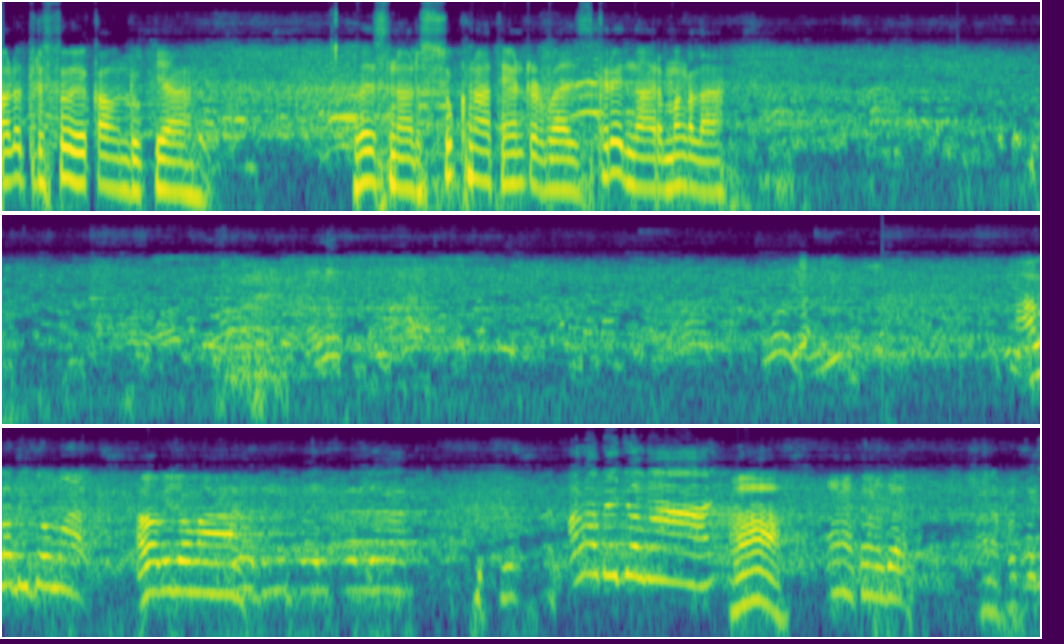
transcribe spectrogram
અડત્રીસો એકાવન રૂપિયા. વેચનાર સુખનાથ એન્ટરપ્રાઇઝ ખરીદનાર મંગલા. હાલો બીજો માલ. હાલો બીજો માલ. હાલો બીજો માલ. હા. આના ત્રણ હજાર. આના પચીસ.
